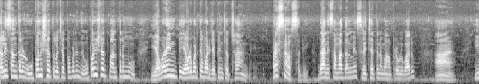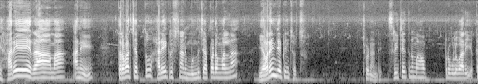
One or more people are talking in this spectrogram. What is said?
కలిసంతరణ ఉపనిషత్తులో చెప్పబడింది. ఉపనిషత్ మంత్రము ఎవడైంటే ఎవడు పడితే వాడు చెప్పించవచ్చా అని. ప్రశ్న వస్తుంది. దాని సమాధానమే శ్రీ చైతన్య మహాప్రభులు వారు ఈ హరే రామ అని తర్వాత చెప్తూ హరే కృష్ణ అని ముందు చెప్పడం వలన ఎవరైనా చెప్పించవచ్చు చూడండి శ్రీ చైతన్య మహాప్రభుల వారి యొక్క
